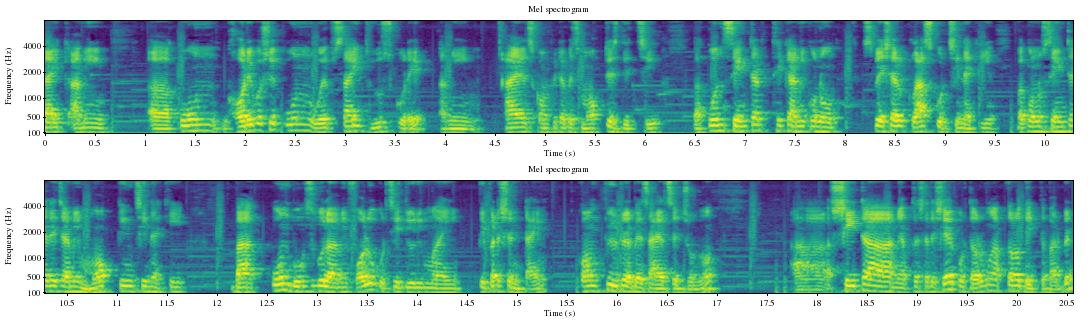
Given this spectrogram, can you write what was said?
লাইক আমি কোন ঘরে বসে কোন ওয়েবসাইট ইউজ করে আমি IELTS computer base mock test দিচ্ছি, বা কোন সেন্টার থেকে আমি কোনো স্পেশাল ক্লাস করছি নাকি, বা কোনো সেন্টারে যে আমি মক কিনছি নাকি, বা কোন বুকসগুলো আমি ফলো করছি during my preparation time computer base আইএলসের জন্য সেইটা আমি আপনার সাথে শেয়ার করতে পারব আপনারাও দেখতে পারবেন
